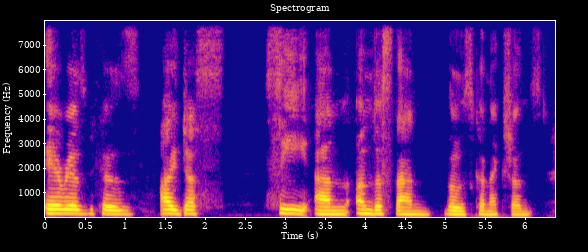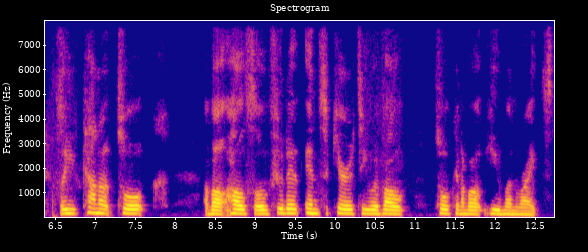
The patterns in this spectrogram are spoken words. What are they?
areas because I just see and understand those connections. So you cannot talk about household food insecurity without talking about human rights.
